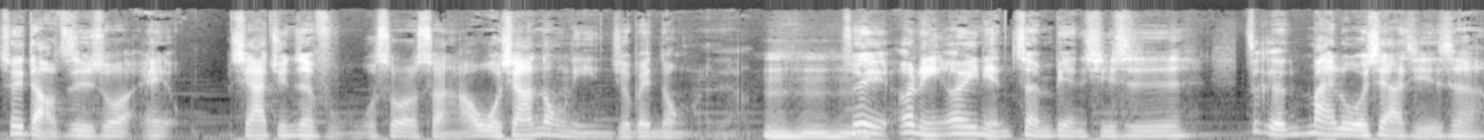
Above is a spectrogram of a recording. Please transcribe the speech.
所以导致于说，哎，现在军政府我说了算，然后我现在弄你，你就被弄了这样。嗯哼哼。所以二零二一年政变，其实这个脉络下，其实是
